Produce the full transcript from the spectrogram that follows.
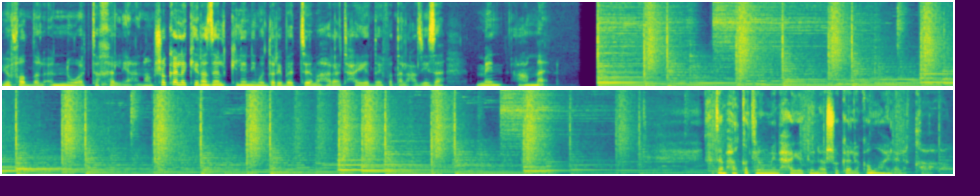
يفضل أنه التخلي عنهم. شكرا لك رزال الكيلاني مدربة مهارات حياة ضيفة العزيزة من عمان. ختام حلقة اليوم من حياتنا. شكرا لكم وإلى اللقاء.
